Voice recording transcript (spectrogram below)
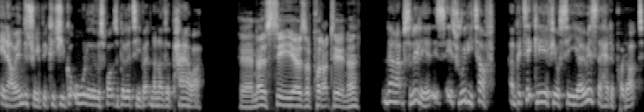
in our industry because you've got all of the responsibility but none of the power. Yeah, no CEOs of product here, no? No, absolutely. It's, it's really tough. And particularly if your CEO is the head of product,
